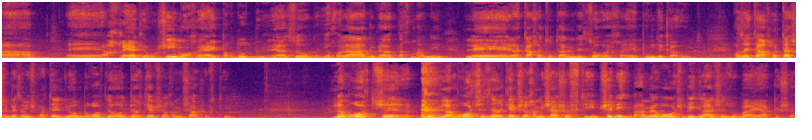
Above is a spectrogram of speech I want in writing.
אה, אחרי הגירושים או אחרי ההיפרדות בין בני הזוג, יכולה הגברת נחמני לקחת אותן לצורך אה, פונדקאות. אז הייתה החלטה של בית המשפט העליון ברוב דעות בהרכב של חמישה שופטים. למרות, ש... למרות שזה הרכב של חמישה שופטים, שנקבע מראש בגלל שזו בעיה קשה,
